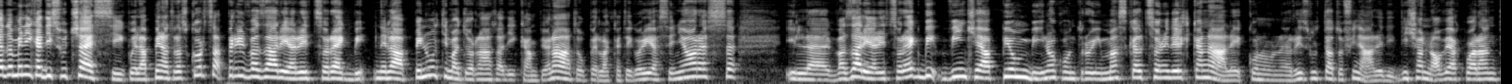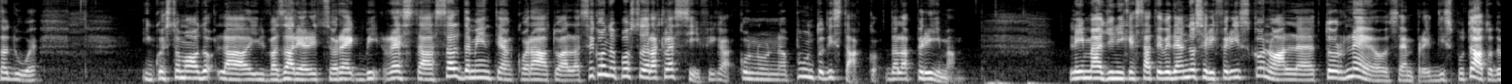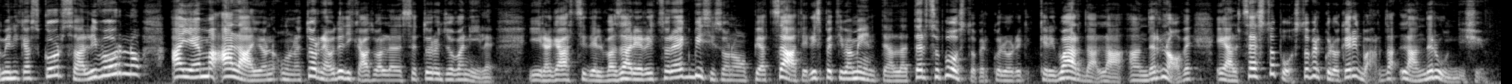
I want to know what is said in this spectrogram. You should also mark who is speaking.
Speaker 1: Una domenica di successi, quella appena trascorsa per il Vasari Arezzo Rugby. Nella penultima giornata di campionato per la categoria Seniores, il Vasari Arezzo Rugby vince a Piombino contro i Mascalzoni del Canale con un risultato finale di 19 a 42. In questo modo la, il Vasari Arezzo Rugby resta saldamente ancorato al secondo posto della classifica con un punto di stacco dalla prima. Le immagini che state vedendo si riferiscono al torneo sempre disputato domenica scorsa a Livorno, I Am a Lion, un torneo dedicato al settore giovanile. I ragazzi del Vasari Arezzo Rugby si sono piazzati rispettivamente al terzo posto per quello che riguarda la Under 9 e al sesto posto per quello che riguarda l'Under 11.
